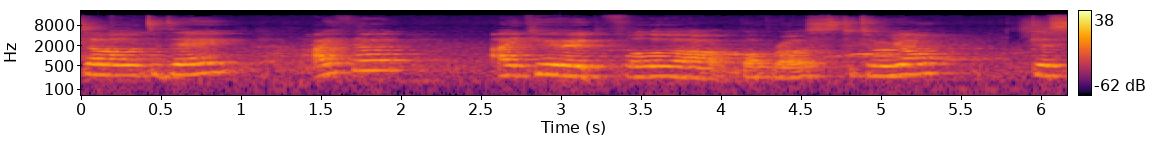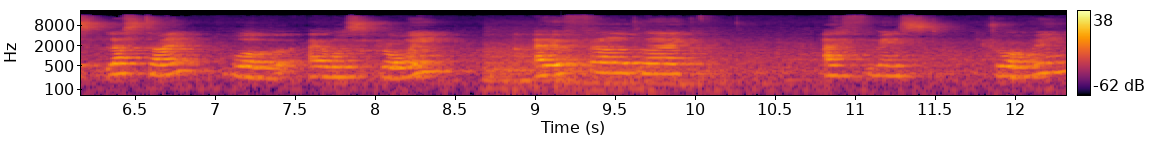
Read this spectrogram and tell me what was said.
So today I thought I could follow a Bob Ross tutorial because last time while I was drawing I felt like I've missed drawing.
